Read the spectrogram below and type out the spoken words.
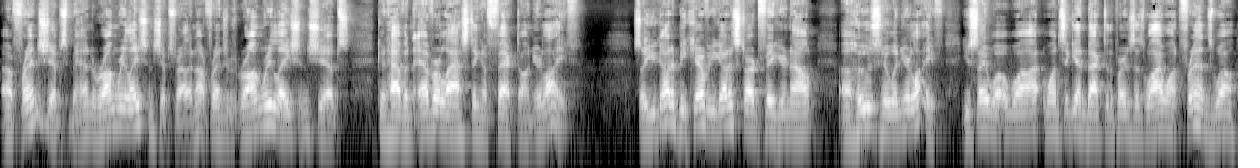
uh, friendships, man, wrong relationships, rather, not friendships, wrong relationships could have an everlasting effect on your life. So, you got to be careful. You got to start figuring out uh, who's who in your life. You say, well, well, once again, back to the person says, well, I want friends. Well,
